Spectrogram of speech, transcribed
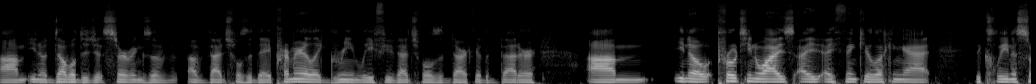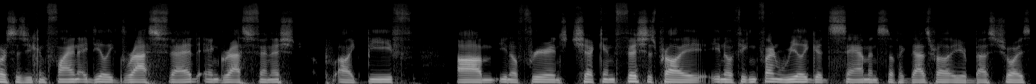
um, you know, double-digit servings of, of vegetables a day, primarily green leafy vegetables. The darker, the better. Um, you know, protein-wise, I, I think you're looking at – the cleanest sources you can find, ideally grass fed and grass finished, like beef, um, you know, free range chicken. Fish is probably, you know, if you can find really good salmon, stuff like that's probably your best choice.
